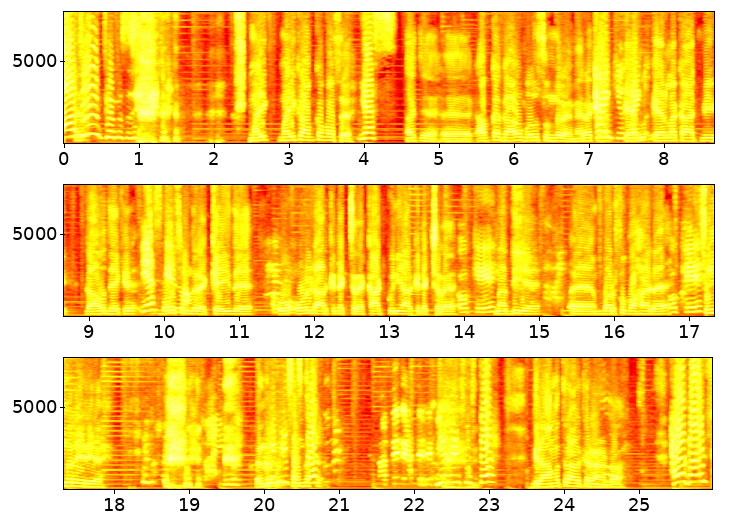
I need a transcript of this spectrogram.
आज ही फेमस മൈക്ക് മൈക്ക് आपका पास है यस अच्छा अ, आपका गांव बहुत सुंदर है मेरा Thank you, केरला thank you. केरला का आदमी गांव देखे Yes, बहुत केरला. सुंदर है केद है ओल्ड आर्किटेक्चर है काटकुनी आर्किटेक्चर है ओके नदी है अ, बर्फ पहाड़ है ओके സുന്ദര ഏരിയ എന്താ ये मेरी സന്തോഷം सिस्टर ये मेरी सिस्टर ഗ്രാമത്തിലെ ആൾക്കാരാണ് കേട്ടോ हेलो गाइस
